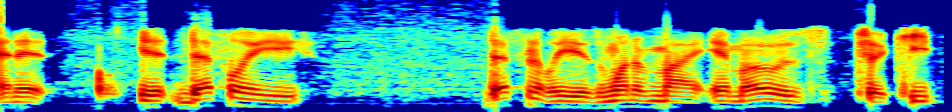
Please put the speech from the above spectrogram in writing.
and it it definitely definitely is one of my MOs to keep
